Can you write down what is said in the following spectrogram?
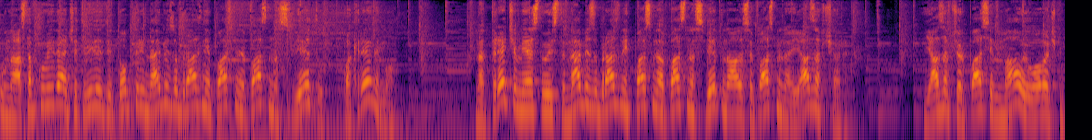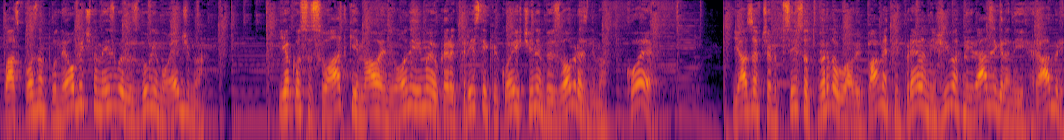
U nastavku videa ćete vidjeti top 3 najbezobraznije pasmine pasa na svijetu, pa krenimo! Na trećem mjestu liste najbezobraznijih pasmina pasa na svijetu nalazi se pasmina Jazavčar. Jazavčar pas je mali lovački pas poznat po neobičnom izgledu s dugim leđima. Iako su slatki i maleni, oni imaju karakteristike koje ih čine bezobraznima. Koje? Jazavčar psi su tvrdoglavi, pametni, predani, živahni, razigrani i hrabri.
